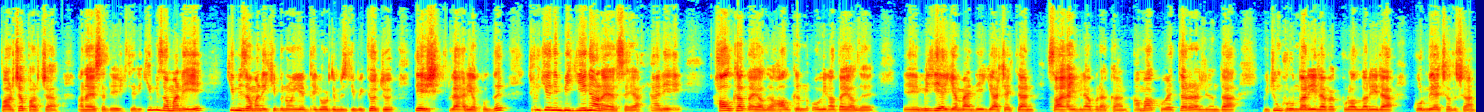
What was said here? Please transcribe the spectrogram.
parça parça anayasa değişiklikleri. Kimi zaman iyi, kimi zaman 2017'de gördüğümüz gibi kötü değişiklikler yapıldı. Türkiye'nin bir yeni anayasaya yani halka dayalı, halkın oyuna dayalı, e, milli egemenliği gerçekten sahibine bırakan ama kuvvetler aralığında bütün kurumlarıyla ve kurallarıyla kurmaya çalışan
